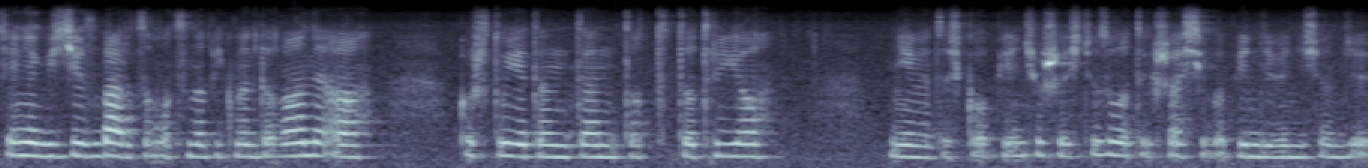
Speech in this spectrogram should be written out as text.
Cień jak widzicie jest bardzo mocno napigmentowany, a kosztuje ten, ten, to, to trio, nie wiem, coś koło 5-6 zł, 6 chyba 5,99.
